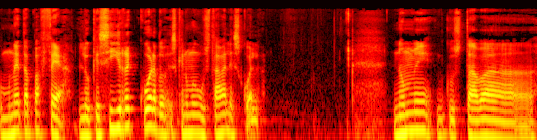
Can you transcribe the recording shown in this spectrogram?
como una etapa fea. Lo que sí recuerdo es que no me gustaba la escuela. No me gustaba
